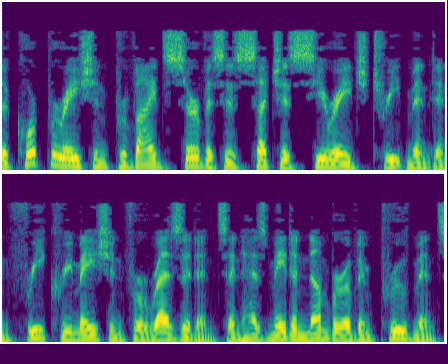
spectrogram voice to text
The corporation provides services such as sewage treatment and free cremation for residents and has made a number of improvements,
